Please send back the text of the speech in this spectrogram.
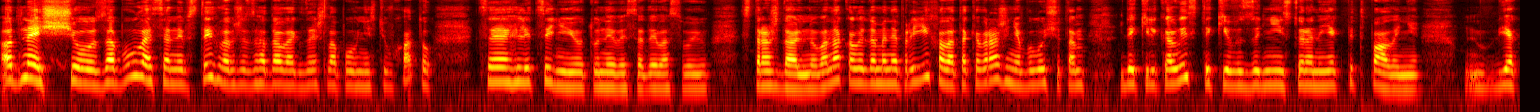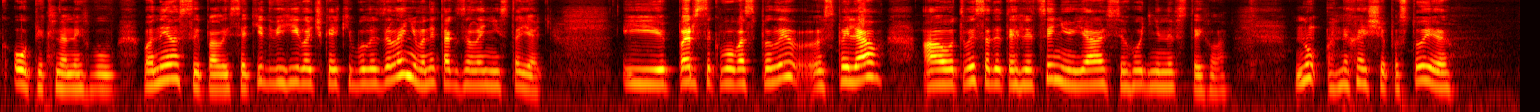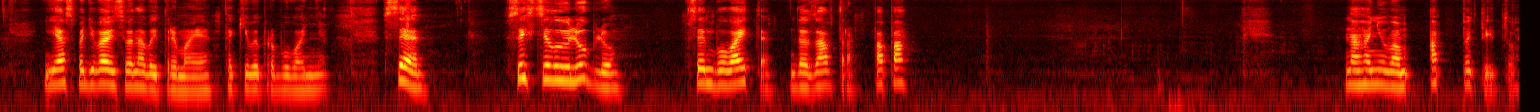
Одне, що забулася, не встигла, вже згадала, як зайшла повністю в хату, це гліцинію ту не висадила свою страждальну. Вона, коли до мене приїхала, таке враження було, що там декілька листиків з однієї сторони, як підпалені, як опік на них був. Вони осипалися. Ті дві гілочки, які були зелені, вони так зелені стоять. І персик Вова спилив, спиляв, а от висадити гліцинію я сьогодні не встигла. Ну, нехай ще постоє. Я сподіваюся, вона витримає такі випробування. Все. Всіх цілую, люблю. Всім бувайте. До завтра. Па-па. Наганю вам апетиту.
